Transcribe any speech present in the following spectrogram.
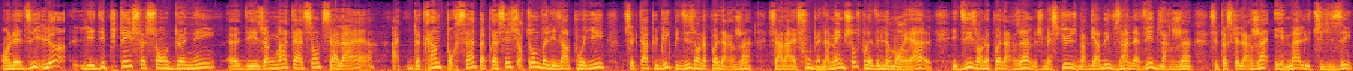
On a dit, là, les députés se sont donné euh, des augmentations de salaire de 30 puis après ça, ils se retournent vers les employés du secteur public puis ils disent on n'a pas d'argent. Ça a l'air fou. Ben, la même chose pour la ville de mhm. Montréal. Ils disent on n'a pas d'argent, mais je m'excuse, mais regardez, vous en avez de l'argent. C'est parce que l'argent est mal utilisé.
